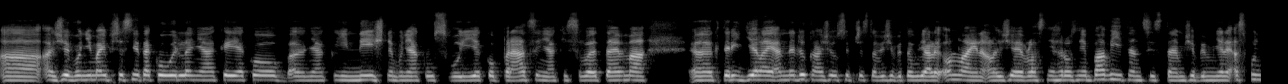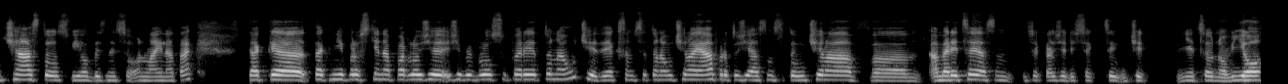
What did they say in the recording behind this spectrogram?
a, a že oni mají přesně takovýhle nějaký, jako, eh, nějaký níž nebo nějakou svoji jako práci, nějaký svoje téma, eh, který dělají a nedokážou si představit, že by to udělali online, ale že je vlastně hrozně baví ten systém, že by měli aspoň část toho svého biznesu online a tak tak, eh, tak mě prostě napadlo, že, že by bylo super je to naučit, jak jsem se to naučila já, protože já jsem se to učila v Americe, já jsem řekla, že když se chci učit něco nového,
